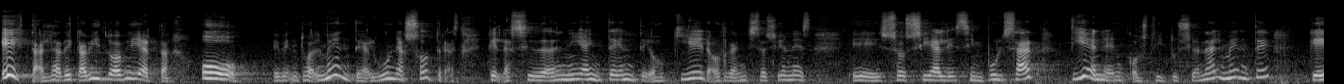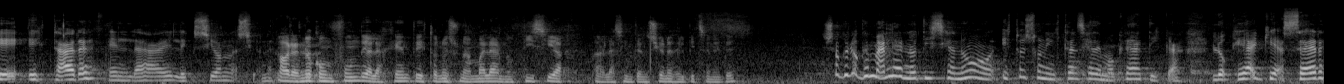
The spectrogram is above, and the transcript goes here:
Esta, la de Cabildo Abierta o eventualmente algunas otras que la ciudadanía intente o quiera organizaciones eh, sociales impulsar, tienen constitucionalmente que estar en la elección nacional. Ahora, ¿no confunde a la gente, esto no es una mala noticia para las intenciones del pit Yo creo que mala noticia no, esto es una instancia democrática. Lo que hay que hacer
